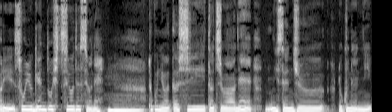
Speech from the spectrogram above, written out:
ぱりそういう言動必要ですよね。特に私たちはね、2016年に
